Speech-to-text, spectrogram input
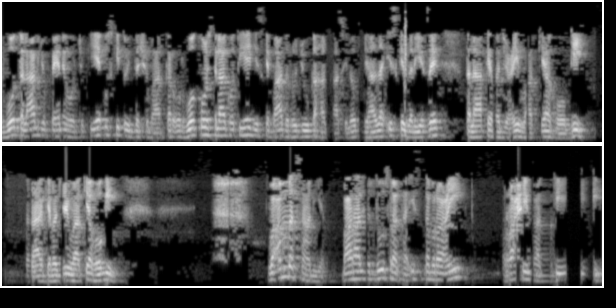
وہ طلاق جو پہلے ہو چکی ہے، اس کی تو عدت شمار کر۔ اور وہ کون طلاق ہوتی ہے؟ جس کے بعد رجوع کا حق حاصل ہو۔ لہٰذا اس کے ذریعے سے طلاق رجعی واقع ہوگی۔ طلاق رجعی واقع ہوگی۔ وہ امت ثانیہ بہرحال جو دوسرا تھا استبرائی راہی کی۔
